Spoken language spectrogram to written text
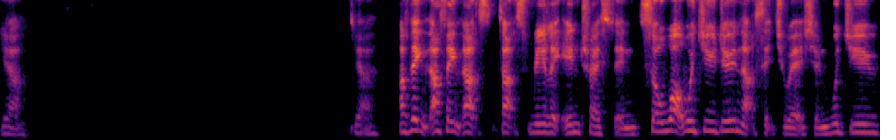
Yeah. yeah i think i think that's that's really interesting. So what would you do in that situation? Would you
